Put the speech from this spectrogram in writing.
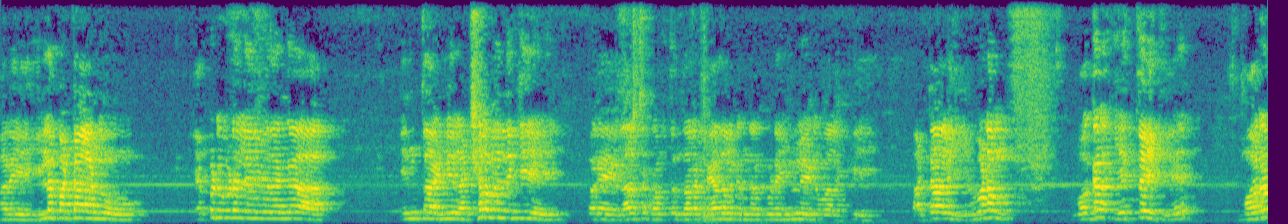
మరి ఇళ్ళ పట్టాలను ఎప్పుడు కూడా లేని విధంగా ఇంత ఇన్ని లక్షల మందికి మరి రాష్ట్ర ప్రభుత్వం ద్వారా పేదలకందరూ కూడా ఇల్లు లేని వాళ్ళకి పట్టాలు ఇవ్వడం ఒక ఎత్తు అయితే మరో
